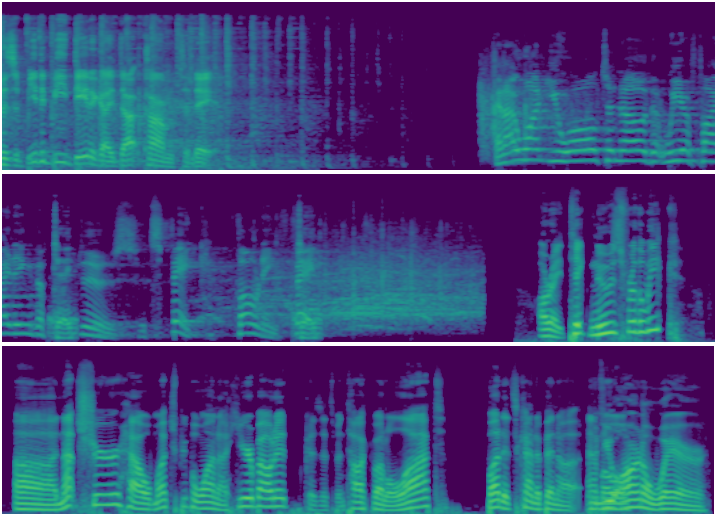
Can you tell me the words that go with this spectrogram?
Visit b2bdataguy.com today. And I want you all to know that we are fighting the fake news. It's fake, phony, fake. All right, take news for the week. Uh, not sure how much people want to hear about it because it's been talked about a lot, but it's kind of been a If you aren't aware,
